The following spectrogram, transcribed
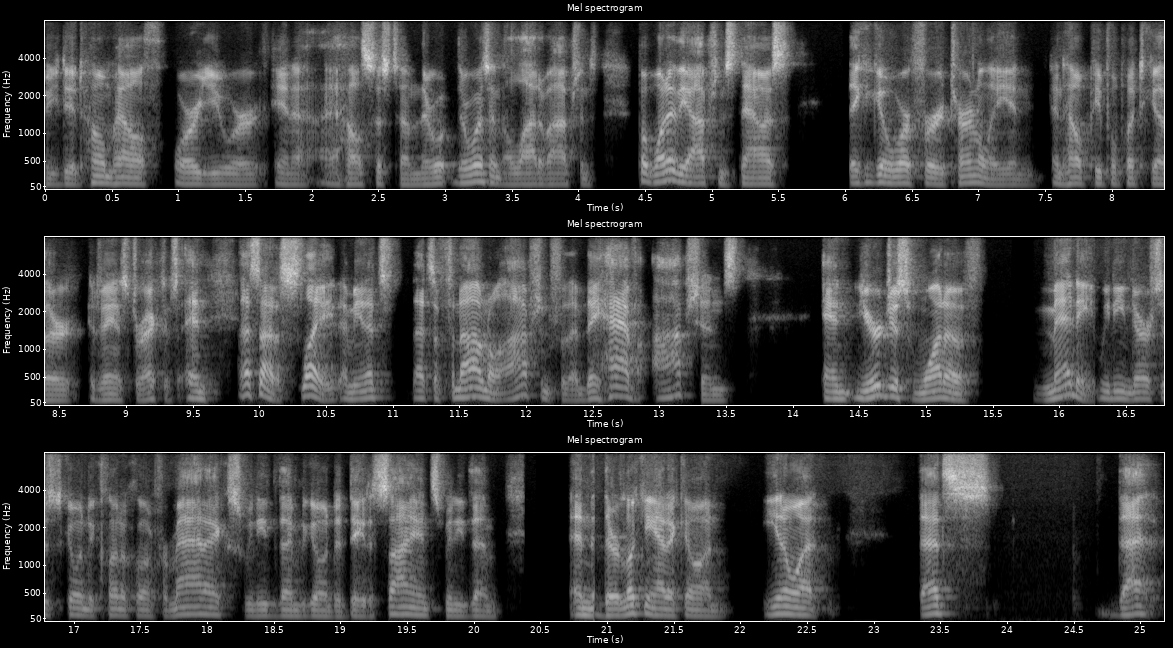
you did home health or you were in a, a, health system there, there wasn't a lot of options but one of the options now is they could go work for eternally and, and help people put together advanced directives. And that's not a slight. I mean that's that's a phenomenal option for them. They have options and you're just one of many. We need nurses to go into clinical informatics. We need them to go into data science. We need them and they're looking at it going you know what? That's that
